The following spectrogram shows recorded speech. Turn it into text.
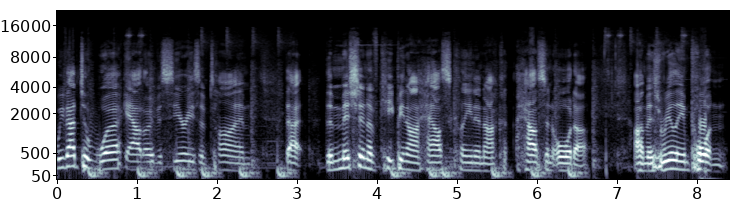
we've had to work out over series of time that the mission of keeping our house clean and our house in order um, is really important.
